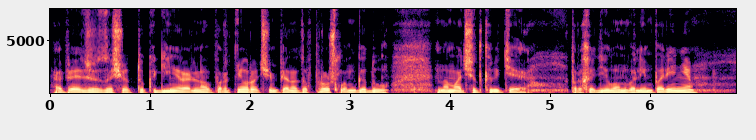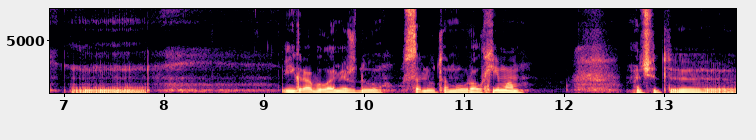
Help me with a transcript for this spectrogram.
опять же, за счет только генерального партнера чемпионата в прошлом году на матч открытия проходил он в Олимп-арене. Игра была между Салютом и Уралхимом. Значит, э,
